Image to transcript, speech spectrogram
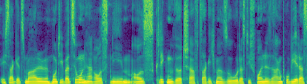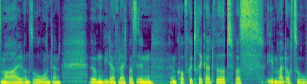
ich sage jetzt mal, Motivationen herausnehmen, aus Klickenwirtschaft, sage ich mal so, dass die Freunde sagen, probier das mal und so und dann irgendwie da vielleicht was in, im Kopf getriggert wird, was eben halt auch zu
